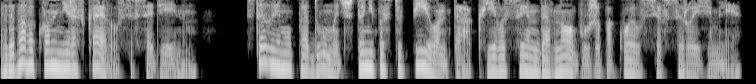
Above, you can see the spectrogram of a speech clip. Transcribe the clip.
Вдобавок он не раскаивался в содеянном. Стоило ему подумать, что не поступи он так, его сын давно бы уже покоился в сырой земле.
